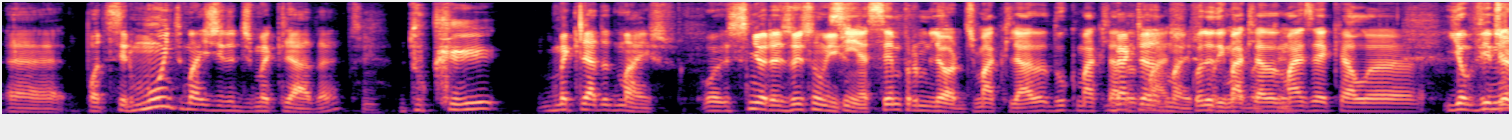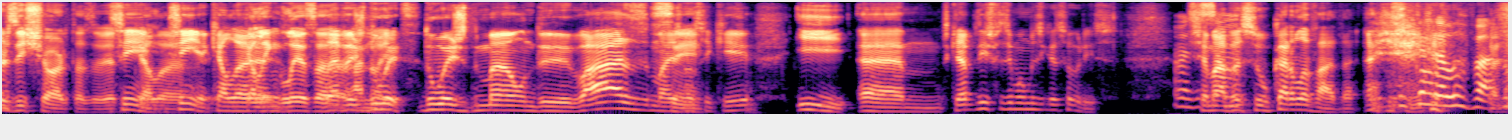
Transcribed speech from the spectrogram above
ah, pode ser muito mais gira desmaquilhada Sim. do que maquilhada demais. Senhoras, ouçam isto. Sim, é sempre melhor desmaquilhada do que maquilhada, Maquilhada demais. demais, Quando eu digo maquilhada demais é aquela E obviamente. Jersey Shore, estás a ver? Sim, aquela, sim, aquela, inglesa levas duas, duas de mão de base, mais Sim, não sei o quê. E ahm, se calhar podias fazer uma música sobre isso. Mas eu Chamava-se o Cara Lavada. Cara lavada.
